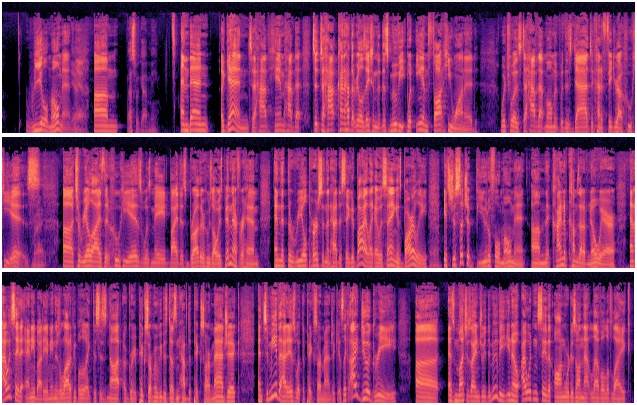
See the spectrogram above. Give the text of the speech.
real moment. Yeah. Um, That's what got me. and then again to have him have that to to have kind of have that realization that this movie, what Ian thought he wanted, which was to have that moment with his dad to kind of figure out who he is. Right. Uh, to realize that who he is was made by this brother who's always been there for him, and that the real person that had to say goodbye, like I was saying, is Barley. It's just such a beautiful moment um, that kind of comes out of nowhere. And I would say to anybody, I mean, there's a lot of people that are like, this is not a great Pixar movie. This doesn't have the Pixar magic. And to me, that is what the Pixar magic is. Like, I do agree. Uh, as much as I enjoyed the movie, you know, I wouldn't say that Onward is on that level of like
